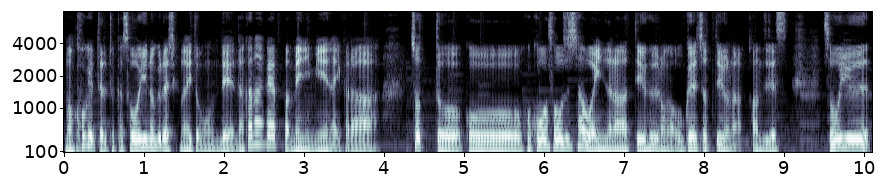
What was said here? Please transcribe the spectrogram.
まあ焦げてるとかそういうのぐらいしかないと思うんで、なかなかやっぱ目に見えないから、ちょっとこう、ここを掃除した方がいいんだなっていう風のが遅れちゃってるような感じです。そういう、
